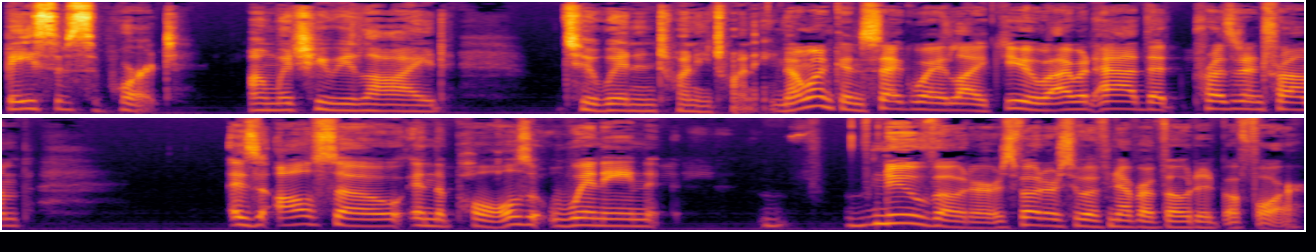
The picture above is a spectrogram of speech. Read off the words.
base of support on which he relied to win in 2020. No one can segue like you. I would add that President Trump is also in the polls winning new voters, voters who have never voted before.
